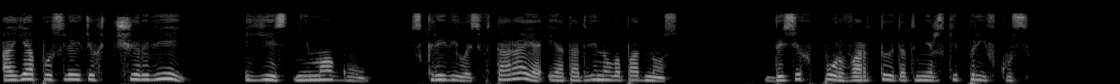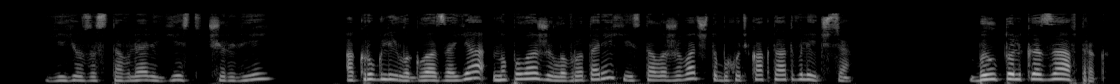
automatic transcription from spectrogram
А я после этих червей есть не могу, — скривилась вторая и отодвинула поднос. До сих пор во рту этот мерзкий привкус. Ее заставляли есть червей? Округлила глаза я, но положила в рот орехи и стала жевать, чтобы хоть как-то отвлечься. Был только завтрак,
